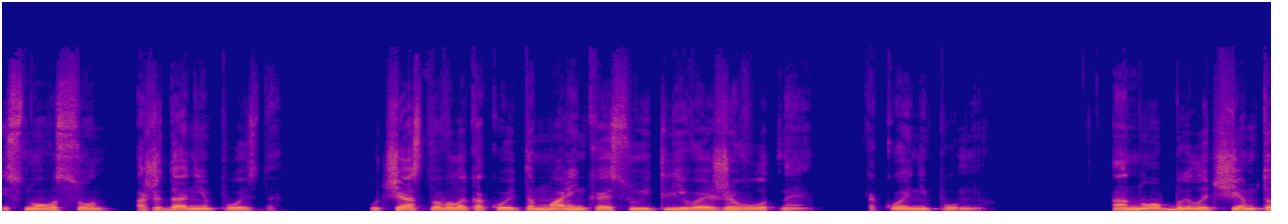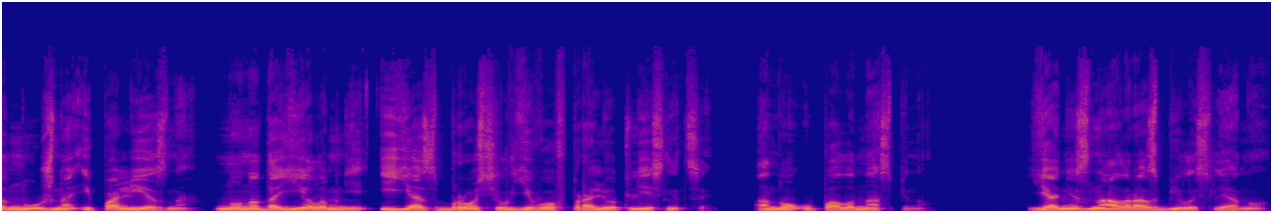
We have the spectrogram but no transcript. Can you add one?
И снова сон, ожидание поезда. Участвовало какое-то маленькое суетливое животное. Какое, не помню. Оно было чем-то нужно и полезно, но надоело мне, и я сбросил его в пролет лестницы. Оно упало на спину. Я не знал, разбилось ли оно.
